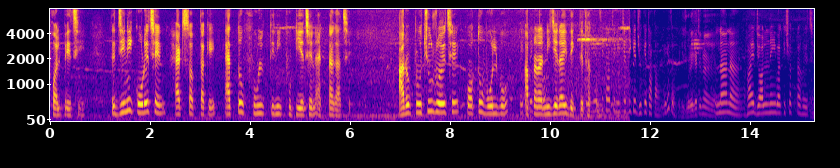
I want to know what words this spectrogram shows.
ফল পেয়েছি। তো যিনি করেছেন হ্যাটসঅপ তাকে এত ফুল তিনি ফুটিয়েছেন একটা গাছে। আরও প্রচুর রয়েছে কত বলব আপনারা নিজেরাই দেখতে থাকুন। সেটা হচ্ছে নিচের দিকে ঝুঁকে থাকা না? না হয় জল নেই বা কিছু একটা হয়েছে।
